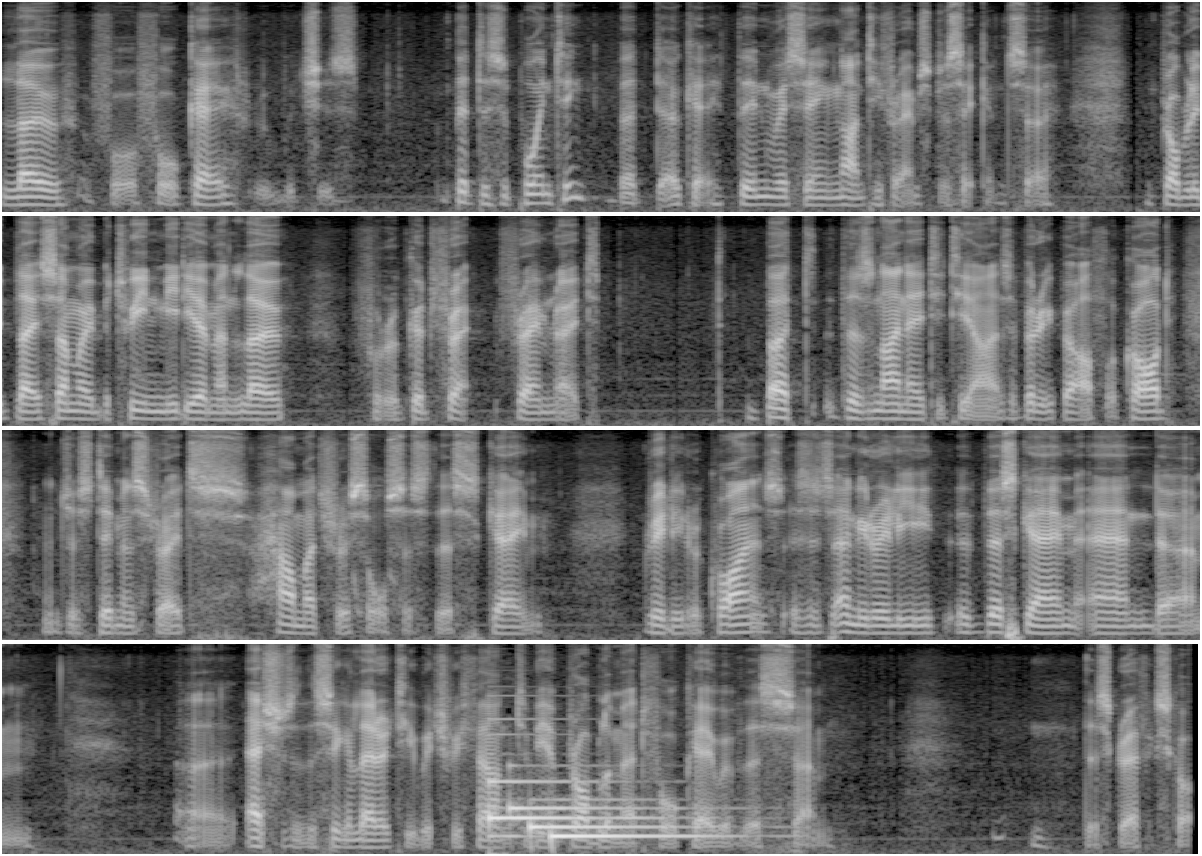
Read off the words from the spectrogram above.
low for 4K which is a bit disappointing but okay. Then we're seeing 90 frames per second. So probably play somewhere between medium and low for a good fra frame rate. But this 980 Ti is a very powerful card and just demonstrates how much resources this game really requires as it's only really this game and um, uh, Ashes of the Singularity which we found to be a problem at 4K with this um, this graphics card.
